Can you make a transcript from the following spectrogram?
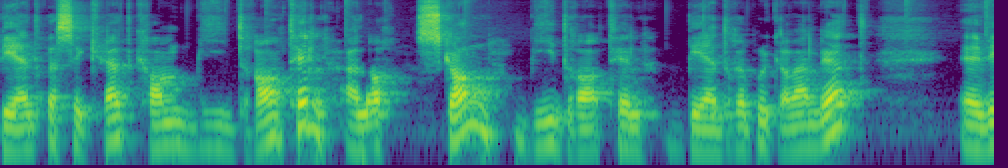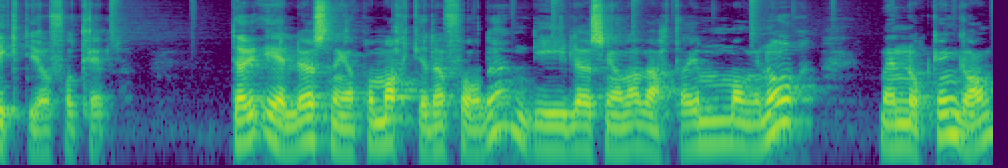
bedre sikkerhet kan bidra til, eller skal bidra til bedre brukervennlighet, er viktig å få til. Det er løsninger på markedet for det. De løsningene har vært der i mange år. Men nok en gang,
